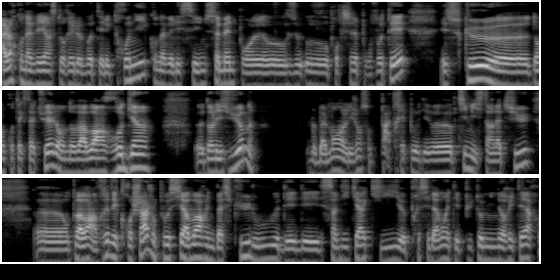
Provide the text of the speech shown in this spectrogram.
Alors qu'on avait instauré le vote électronique, qu'on avait laissé une semaine pour, euh, aux, professionnels pour voter. Est-ce que euh, dans le contexte actuel, on va avoir un regain euh, dans les urnes? Globalement, les gens sont pas très optimistes hein, là-dessus. on peut avoir un vrai décrochage. On peut aussi avoir une bascule où des, syndicats qui précédemment étaient plutôt minoritaires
